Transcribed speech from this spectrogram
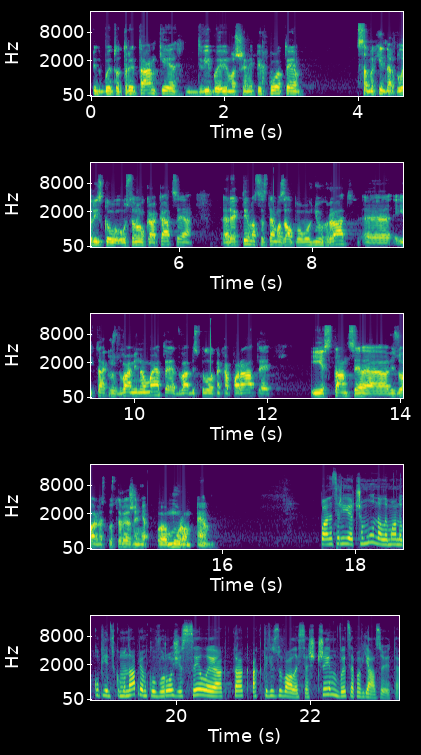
підбито три танки, дві бойові машини піхоти, самохідна артилерійська установка Акація, реактивна система залпового вогню ГРАД, е, і також два міномети, два безпілотних апарати і станція візуального спостереження е, Муром М. Пане Сергію, чому на Лимано-Куп'янському напрямку ворожі сили так активізувалися? З чим ви це пов'язуєте?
